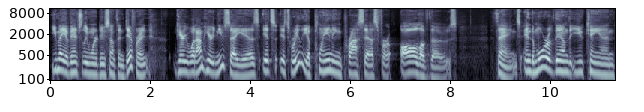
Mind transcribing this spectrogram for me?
you may eventually want to do something different, Gary, what I'm hearing you say is it's it's really a planning process for all of those things. And the more of them that you can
